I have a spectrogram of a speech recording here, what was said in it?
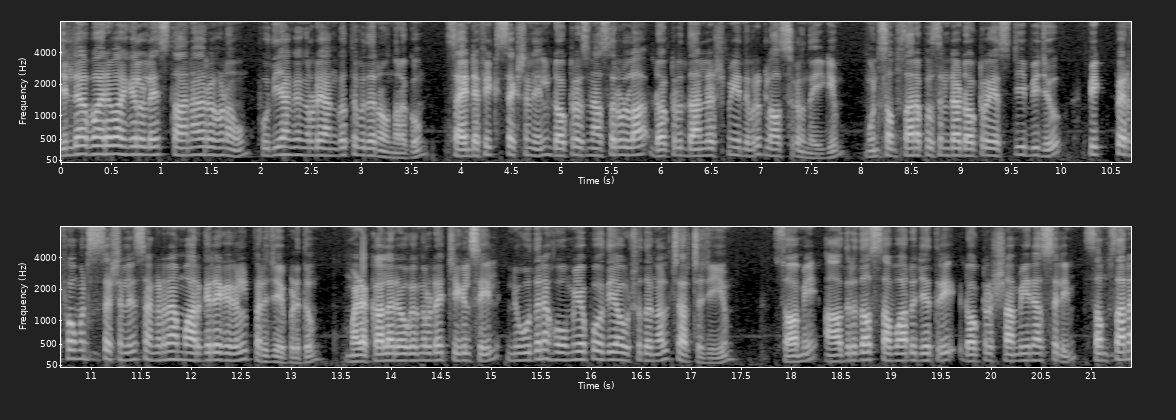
ജില്ലാ ഭാരവാഹികളുടെ സ്ഥാനാരോഹണവും പുതിയ അംഗങ്ങളുടെ അംഗത്വ വിതരണവും നടക്കും. സയന്റിഫിക് സെക്ഷനിൽ ഡോക്ടർ നസറുള്ള ഡോക്ടർ ധനലക്ഷ്മി എന്നിവർ ക്ലാസുകൾ നയിക്കും. മുൻ സംസ്ഥാന president doctor S G Biju peak performance സെഷനിൽ സംഘടനാ മാർഗരേഖകൾ പരിചയപ്പെടുത്തും. മഴക്കാല രോഗങ്ങളുടെ ചികിത്സയിൽ നൂതന ഹോമിയോപ്പതി ഔഷധങ്ങൾ ചർച്ച ചെയ്യും. സ്വാമി ആദൃദാസ് അവാർഡ് ജേത്രി ഡോക്ടർ ഷമീന സലീം സംസ്ഥാന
